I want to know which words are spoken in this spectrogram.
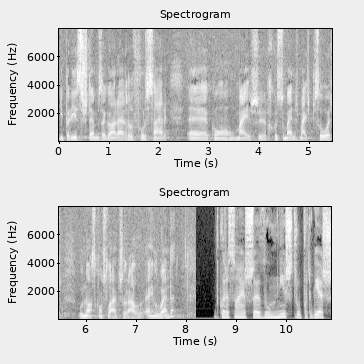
E para isso estamos agora a reforçar, com mais recursos humanos, mais pessoas, o nosso Consulado-Geral em Luanda. Declarações do ministro português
